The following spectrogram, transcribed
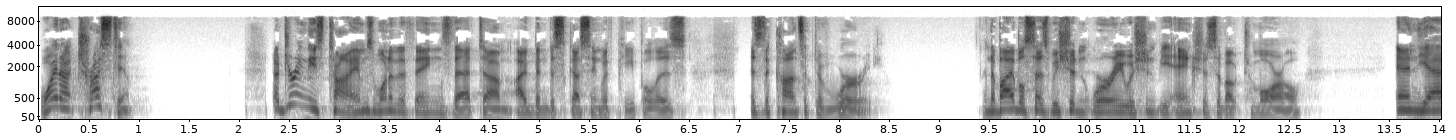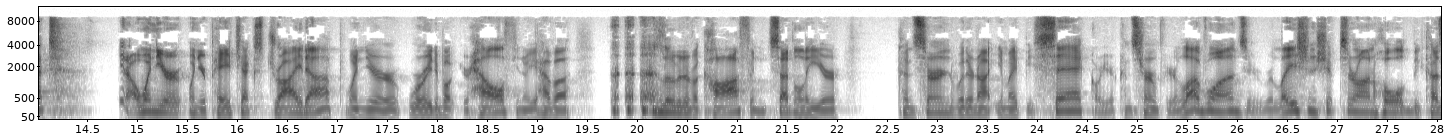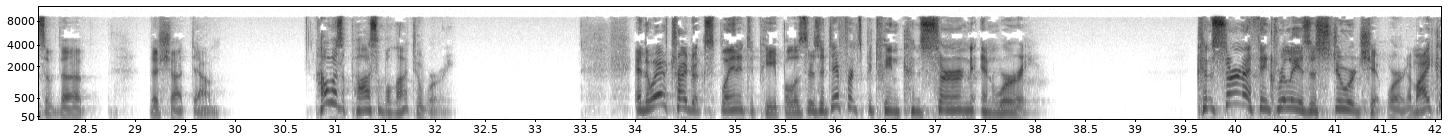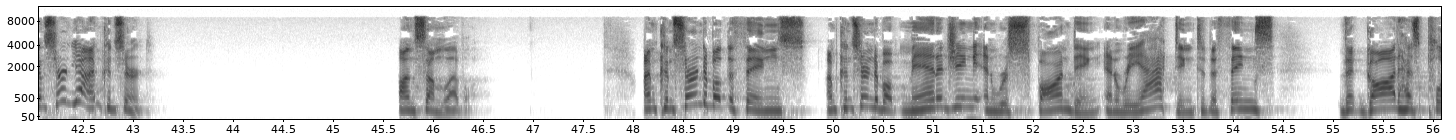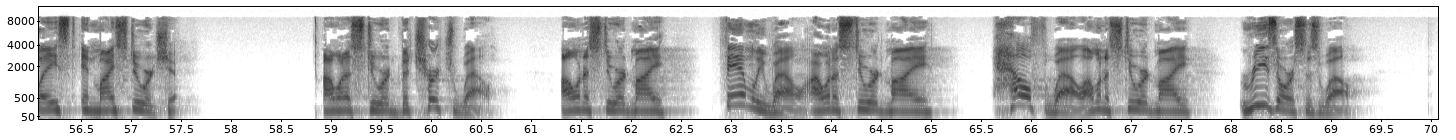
Why not trust Him? Now, during these times, one of the things that um, I've been discussing with people is, is the concept of worry. And the Bible says we shouldn't worry, we shouldn't be anxious about tomorrow. And yet, you know, when your when your paycheck's dried up, when you're worried about your health, you know, you have a, a little bit of a cough and suddenly you're concerned whether or not you might be sick or you're concerned for your loved ones, or your relationships are on hold because of the the shutdown. How is it possible not to worry? And the way I've tried to explain it to people is there's a difference between concern and worry. Concern, I think, really is a stewardship word. Am I concerned? Yeah, I'm concerned. On some level. I'm concerned about the things, I'm concerned about managing and responding and reacting to the things that God has placed in my stewardship. I want to steward the church well. I want to steward my family well. I want to steward my health well. I want to steward my resources well.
